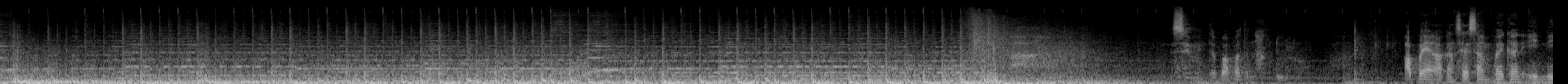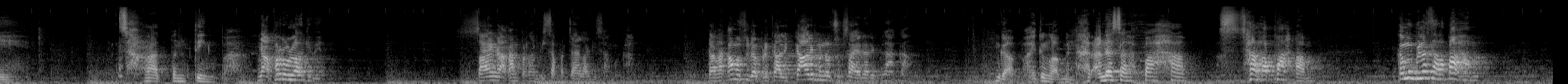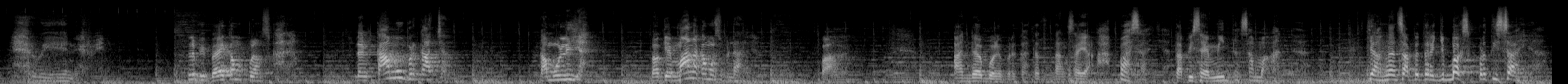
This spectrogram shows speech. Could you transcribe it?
Saya minta Bapak tenang dulu. Apa yang akan saya sampaikan ini sangat penting, Pak. Nggak perlu lagi, Win. Saya nggak akan pernah bisa percaya lagi sama kamu. Karena kamu sudah berkali-kali menusuk saya dari belakang. Nggak, Pak. Itu nggak benar. Anda salah paham. Salah paham? Kamu bilang salah paham? Erwin, Erwin. Lebih baik kamu pulang sekarang. Dan kamu berkaca. Kamu lihat bagaimana kamu sebenarnya. Pak, Anda boleh berkata tentang saya apa saja, tapi saya minta sama Anda. Jangan sampai terjebak seperti saya.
